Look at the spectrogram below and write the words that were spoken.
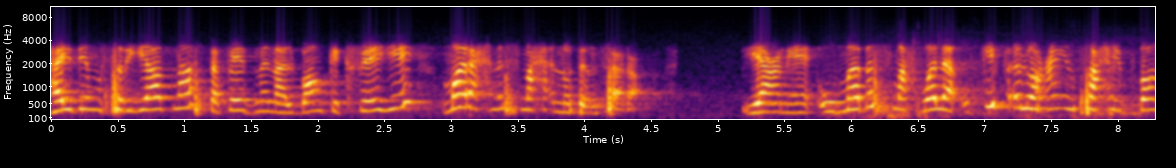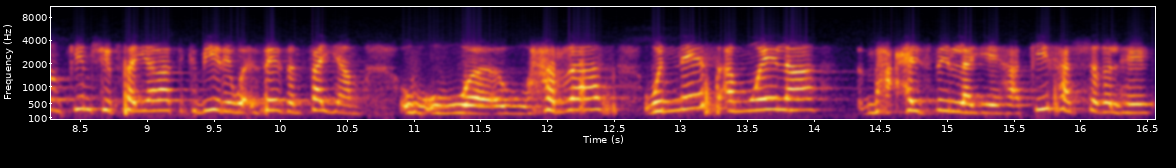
هيدي مصرياتنا استفاد منها البنك كفاية ما رح نسمح إنه تنسرق. يعني وما بسمح ولا وكيف له عين صاحب بنك يمشي بسيارات كبيرة وإزاز مفيم وحراس والناس أموالها حاجزين لياها كيف هالشغل هيك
